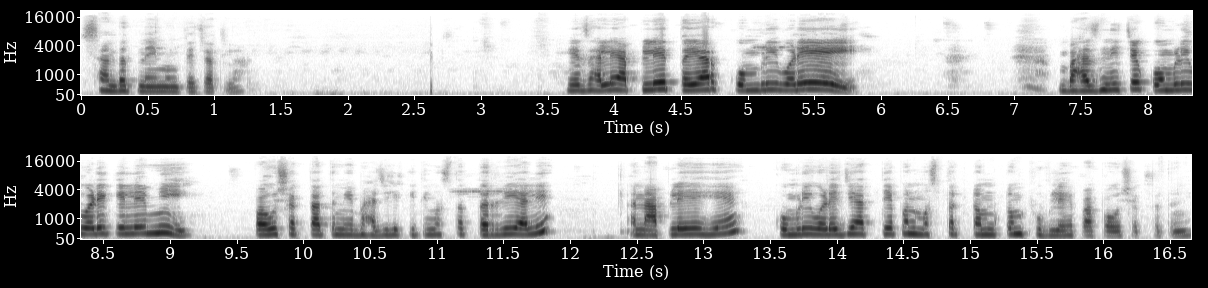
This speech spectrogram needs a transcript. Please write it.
सांडत नाही मग त्याच्यातला. हे झाले आपले तयार कोंबडी वडे. भाजणीचे कोंबडी वडे केले मी. पाहू शकता तुम्ही भाजली किती मस्त तर्री आली. आणि आपले हे कोंबडी वडे जे आहेत ते पण मस्त टमटम फुगले हे पा पाहू शकता तुम्ही.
